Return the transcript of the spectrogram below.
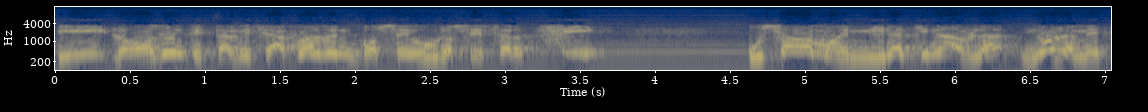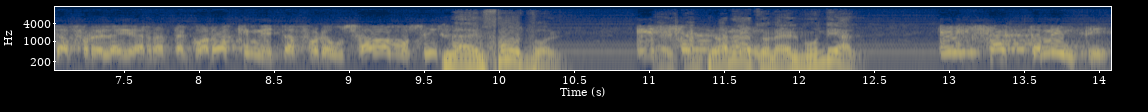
Y los oyentes tal vez se acuerden, vos seguro, César, sí, usábamos en Mirá quién habla, no la metáfora de la guerra. ¿Te acordás qué metáfora usábamos, César? La del fútbol. El campeonato, la del mundial. Exactamente.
